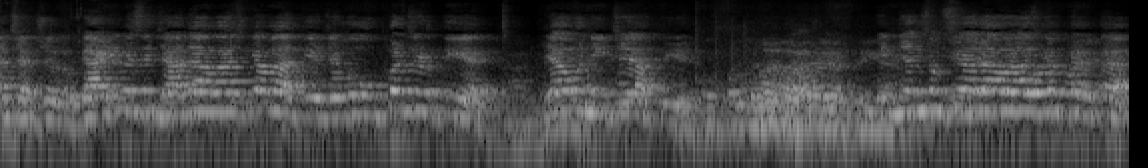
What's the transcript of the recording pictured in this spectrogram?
अच्छा चलो, गाड़ी में से ज़्यादा आवाज़ कब आती है? जब वो ऊपर चढ़ती है या वो नीचे आती है? इंजन सबसे ज़्यादा आवाज़ कब करता है?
